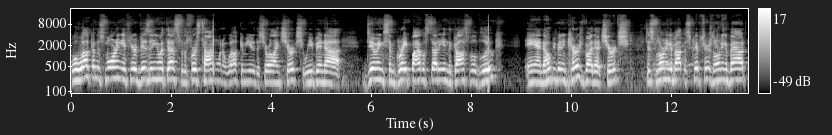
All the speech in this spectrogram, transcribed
Well, welcome this morning. If you're visiting with us for the first time, I want to welcome you to the Shoreline Church. We've been uh, doing some great Bible study in the Gospel of Luke, and I hope you've been encouraged by that church. Just learning about the scriptures, learning about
